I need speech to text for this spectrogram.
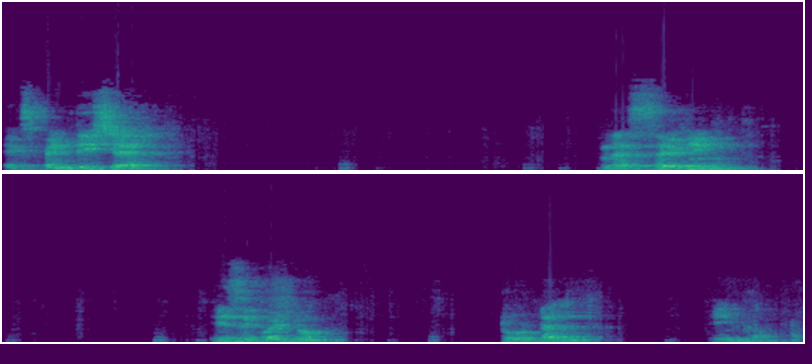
expenditure plus saving is equal to total income.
